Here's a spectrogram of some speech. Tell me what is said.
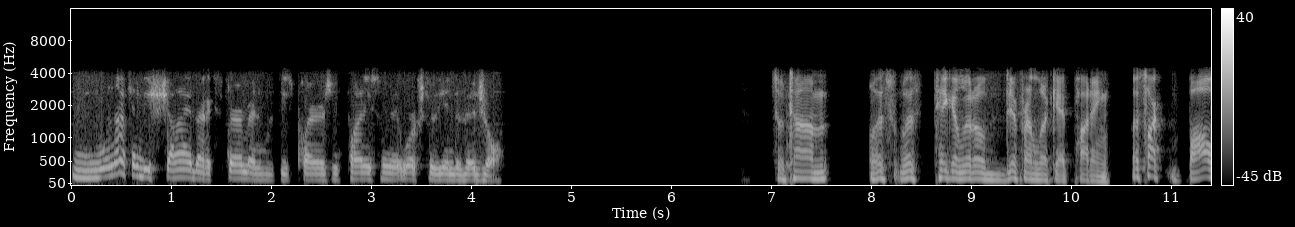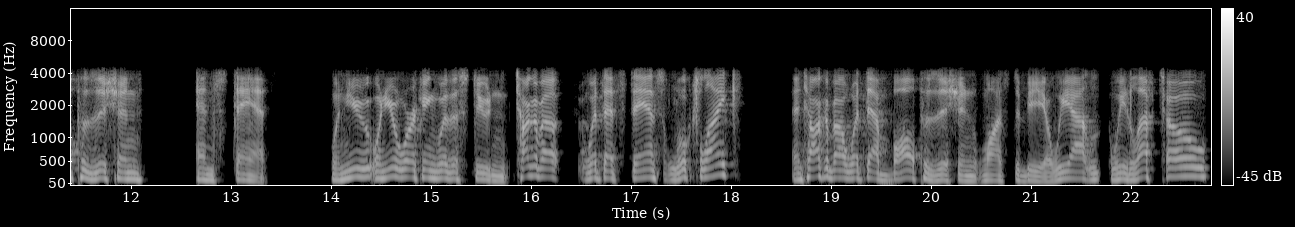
we're not going to be shy about experimenting with these players and finding something that works for the individual. So Tom, let's let's take a little different look at putting. Let's talk ball position and stance. When you when you're working with a student, talk about what that stance looks like and talk about what that ball position wants to be. Are we at we left toe?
